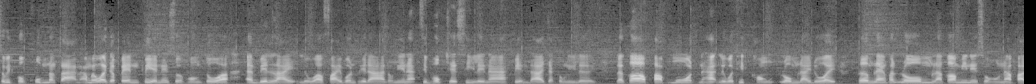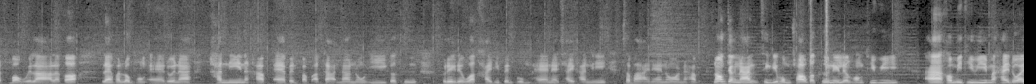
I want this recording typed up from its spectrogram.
สวิตช์ควบคุมต่างๆนะไม่ว่าจะเป็นเปลี่ยนในส่วนของตัว Ambient Light หรือว่าไฟบนเพดานตรงนี้เนี่ย16 เฉดสีเลยนะ เปลี่ยนได้จากตรงนี้เลย แล้วก็ปรับโหมดนะฮะหรือว่าทิศของลมได้ด้วย เพิ่มแรงพัดลม แล้วก็มีในส่วนของหน้าปัดบอกเวลา แล้วก็แรงพัดลมของแอร์ด้วยนะคันนี้นะครับแอร์เป็นปรับอากาศนาโนอีก็คือเรียกได้ว่าใครที่เป็นภูมิแพ้เนี่ยใช้คันนี้สบายแน่นอนนะครับนอกจากนั้นสิ่งที่ผมชอบก็คือในเรื่องของทีวี อ่าเขามีทีวีมาให้ด้วย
